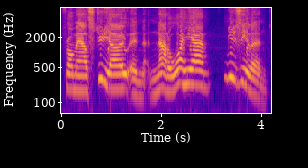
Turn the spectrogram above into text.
from our studio in Ngaruawahia, New Zealand.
